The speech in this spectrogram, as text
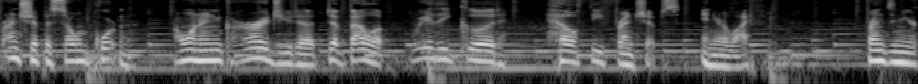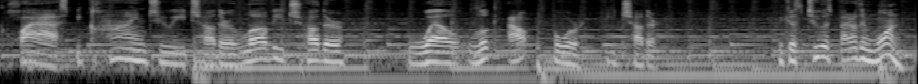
Friendship is so important. I want to encourage you to develop really good, healthy friendships in your life. Friends in your class, be kind to each other, love each other well, look out for each other. Because two is better than one.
